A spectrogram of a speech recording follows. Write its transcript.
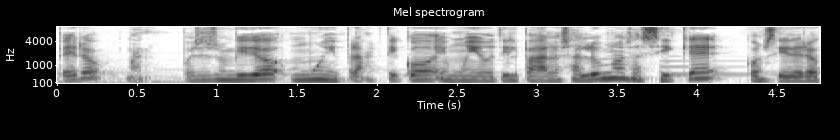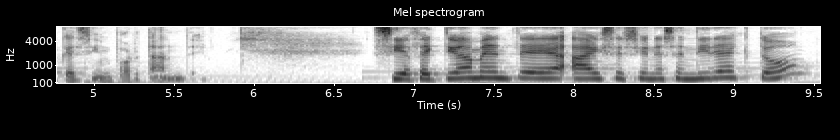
Pero bueno, pues es un vídeo muy práctico y muy útil para los alumnos, así que considero que es importante. Si efectivamente hay sesiones en directo,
